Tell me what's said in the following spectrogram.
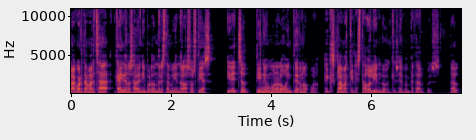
la cuarta marcha, Kaido no sabe ni por dónde le están viniendo las hostias. Y de hecho, tiene un monólogo interno. Bueno, exclama que le está doliendo, que eso ya para empezar, pues tal.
